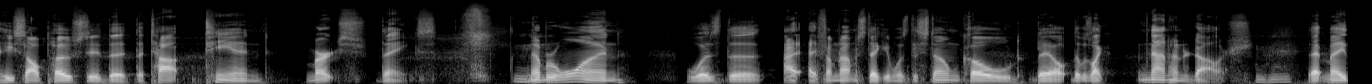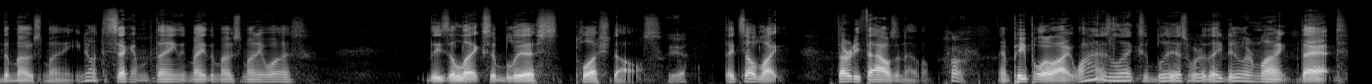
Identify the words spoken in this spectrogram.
he saw posted the the top ten merch things. Number one was the I, if I'm not mistaken was the Stone Cold belt that was like nine hundred dollars. That made the most money. You know what the second thing that made the most money was? These Alexa Bliss plush dolls. Yeah. They'd sold like thirty thousand of them, Huh. and people are like, "Why is Alexa Bliss? What are they doing?" I'm like, "That.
